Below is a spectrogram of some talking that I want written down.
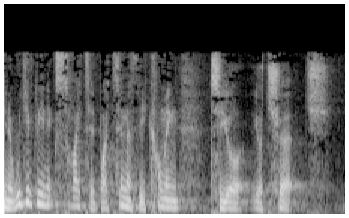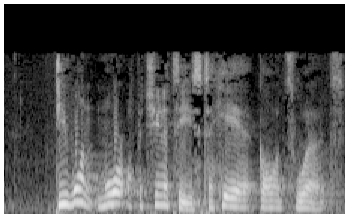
You know, would you have been excited by Timothy coming to your, your church? Do you want more opportunities to hear God's words?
